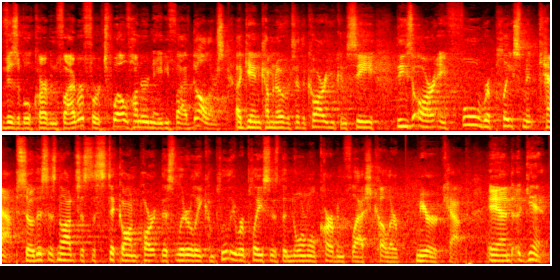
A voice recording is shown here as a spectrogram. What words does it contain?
visible carbon fiber for $1,285. Again, coming over to the car, you can see these are a full replacement cap. So this is not just a stick-on part. This literally completely replaces the normal carbon flash color mirror cap. And again,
